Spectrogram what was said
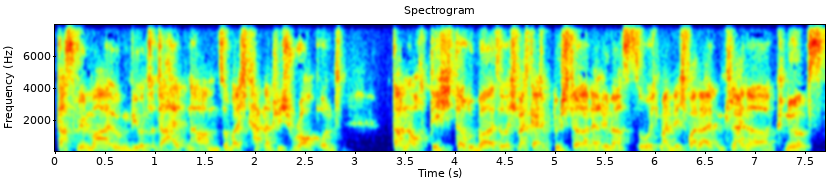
dass wir mal irgendwie uns unterhalten haben. So, weil ich kannte natürlich Rob und dann auch dich darüber, also ich weiß gar nicht, ob du dich daran erinnerst. So, ich meine, ich war da halt ein kleiner Knirps.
